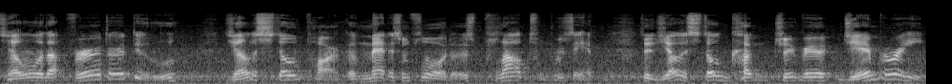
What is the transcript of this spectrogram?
So without further ado, Jellystone Park of Madison, Florida is proud to present the Jellystone Country Bear Jamboree.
